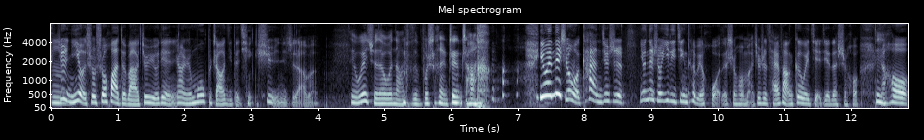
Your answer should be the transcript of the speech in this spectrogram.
就是你有时候说话对吧，就是有点让人摸不着你的情绪，你知道吗？对我也觉得我脑子不是很正常。因为那时候我看，就是因为那时候易立竞特别火的时候嘛，就是采访各位姐姐的时候，对然后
